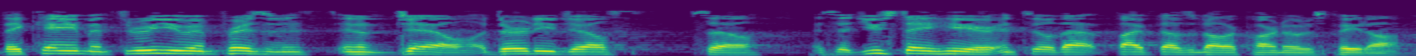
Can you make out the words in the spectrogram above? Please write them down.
they came and threw you in prison in a jail, a dirty jail cell, and said, you stay here until that $5,000 car note is paid off.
